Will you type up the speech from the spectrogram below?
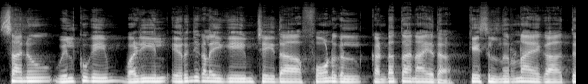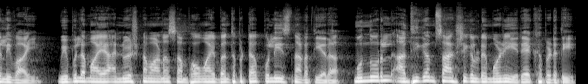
സനു വിൽക്കുകയും വഴിയിൽ എറിഞ്ഞുകളയുകയും ചെയ്ത ഫോണുകൾ കണ്ടെത്താനായത് കേസിൽ നിർണായക തെളിവായി. വിപുലമായ അന്വേഷണമാണ് സംഭവവുമായി ബന്ധപ്പെട്ട് പോലീസ് നടത്തിയത്. മുന്നൂറിൽ അധികം സാക്ഷികളുടെ മൊഴി രേഖപ്പെടുത്തി.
